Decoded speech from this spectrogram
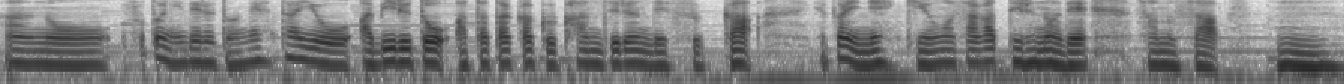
あの外に出るとね太陽を浴びると暖かく感じるんですがやっぱりね気温は下がっているので寒さうん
